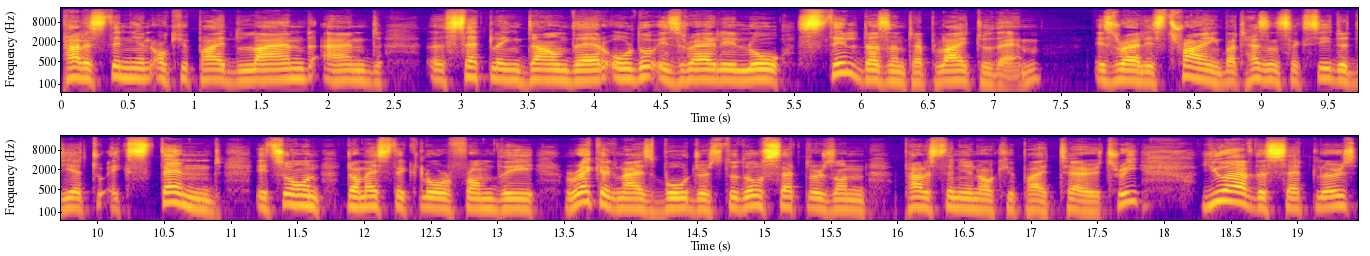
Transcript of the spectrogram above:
Palestinian occupied land and uh, settling down there, although Israeli law still doesn't apply to them. Israel is trying but hasn't succeeded yet to extend its own domestic law from the recognized borders to those settlers on Palestinian occupied territory. You have the settlers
